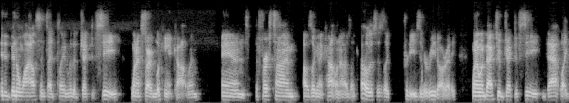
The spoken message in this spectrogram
it had been a while since I'd played with Objective C when I started looking at Kotlin. And the first time I was looking at Kotlin, I was like, oh, this is like pretty easy to read already. When I went back to Objective C, that like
